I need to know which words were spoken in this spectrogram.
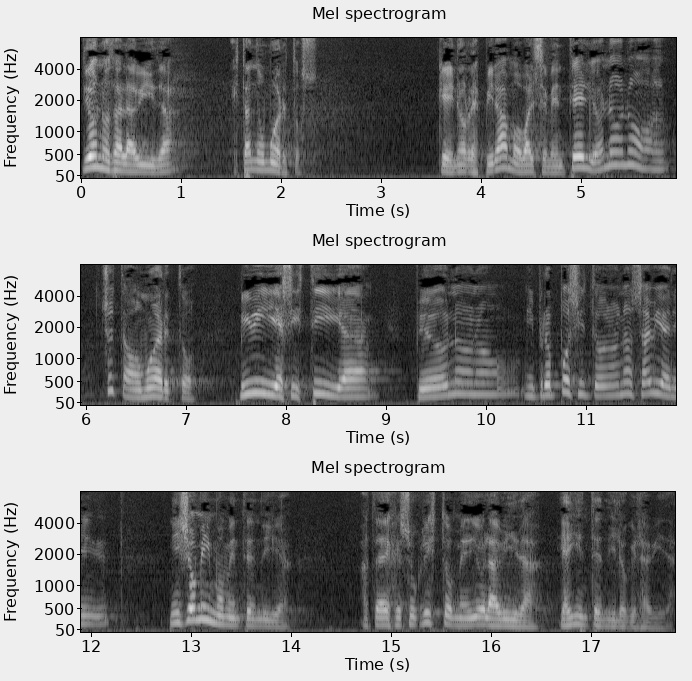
Dios nos da la vida estando muertos. ¿Qué? ¿No respiramos? ¿Va al cementerio? No, no, yo estaba muerto, vivía, existía, pero no, no, mi propósito no, sabía, ni, ni yo mismo me entendía. Hasta que Jesucristo me dio la vida, y ahí entendí lo que es la vida.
